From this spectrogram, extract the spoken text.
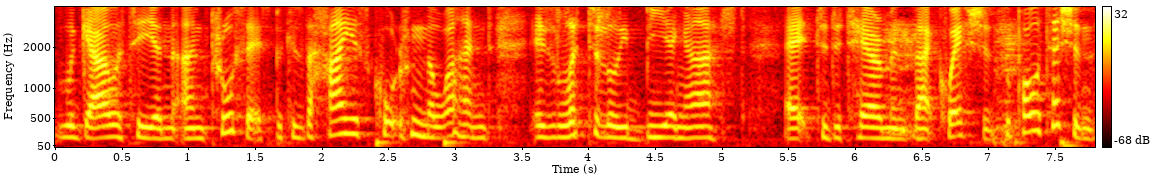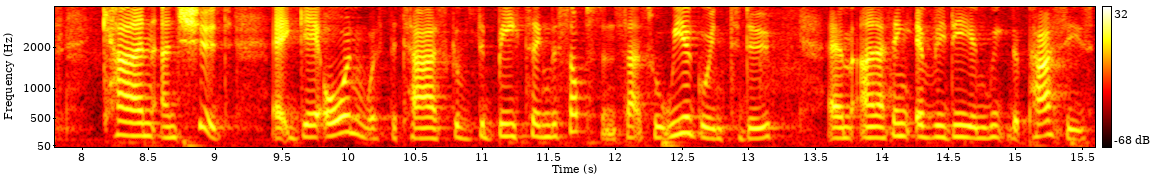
legality and, and process because the highest court in the land is literally being asked uh, to determine that question. So politicians can and should uh, get on with the task of debating the substance. That's what we are going to do. Um, and I think every day and week that passes,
